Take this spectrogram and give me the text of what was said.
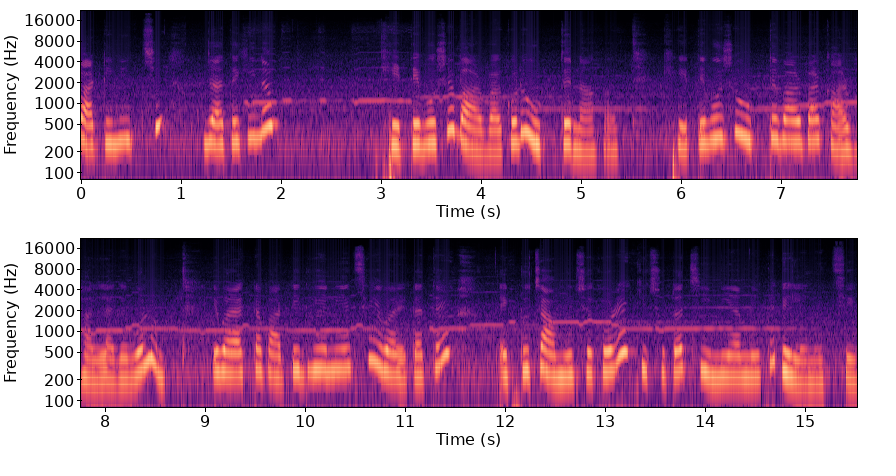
বাটি নিচ্ছি, যাতে কি না খেতে বসে বারবার করে উঠতে না হয়। খেতে বসে উঠতে বারবার কার ভালো লাগে বলুন? এবার একটা বাটি ধুয়ে নিয়েছি, এবার এটাতে একটু চামচে করে কিছুটা চিনি আমি এতে ঢেলে নিচ্ছি।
